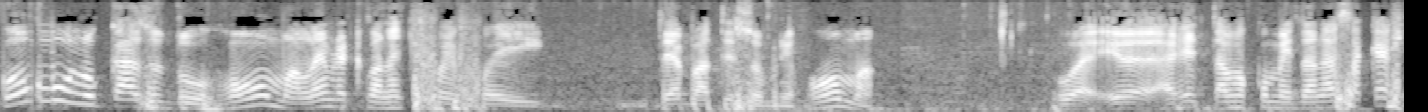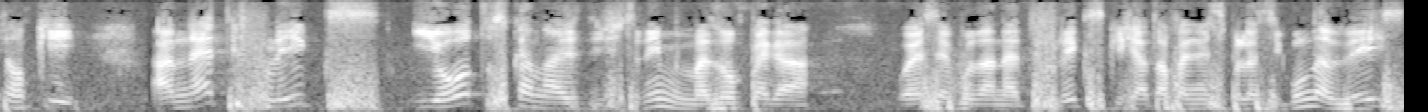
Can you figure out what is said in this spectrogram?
como no caso do Roma, lembra que quando a gente foi, foi debater sobre Roma, a gente tava comentando essa questão que a Netflix e outros canais de streaming, mas vamos pegar o exemplo da Netflix, que já está fazendo isso pela segunda vez,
